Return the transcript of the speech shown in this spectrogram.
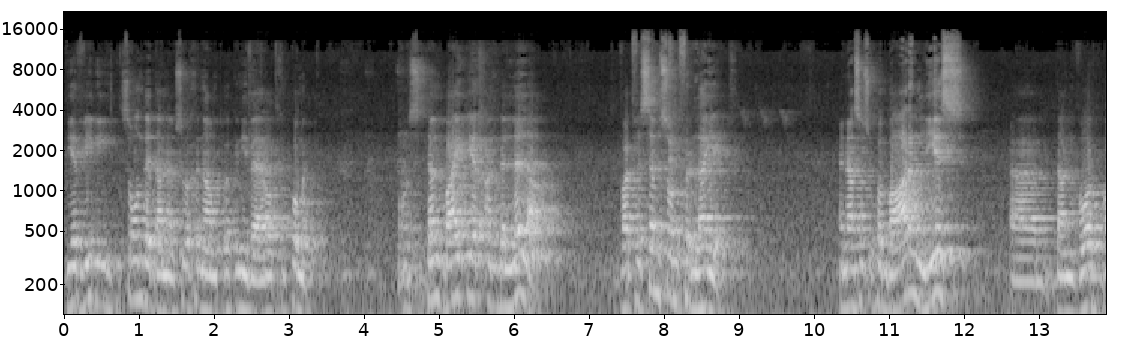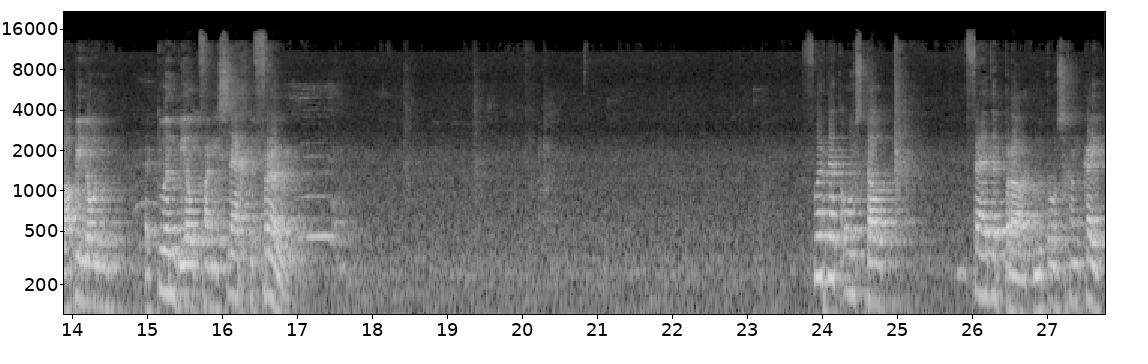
deur wie die sonde dan nou sogenaamd ook in die wêreld gekom het. Ons dink baie keer aan Delilah wat vir Samson verlei het. En as ons Openbaring lees, uh dan word Babylon 'n toonbeeld van die slegte vrou voordat ons dalk verder praat, moet ons gaan kyk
